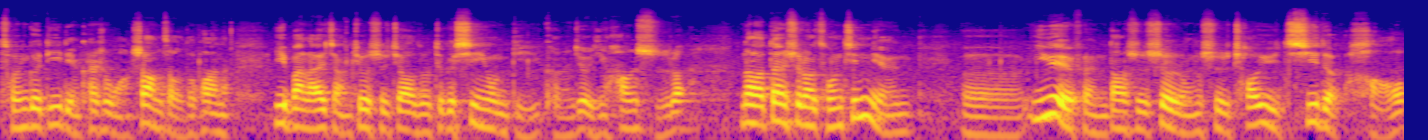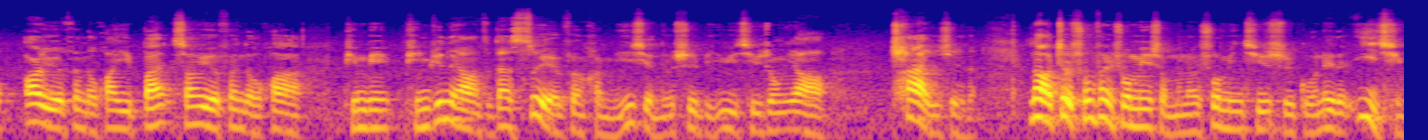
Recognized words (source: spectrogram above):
从一个低点开始往上走的话呢，一般来讲就是叫做这个信用底可能就已经夯实了。那但是呢，从今年呃，一月份当时社融是超预期的好，二月份的话一般，三月份的话平平平均的样子，但四月份很明显的是比预期中要差一些的。那这充分说明什么呢？说明其实国内的疫情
